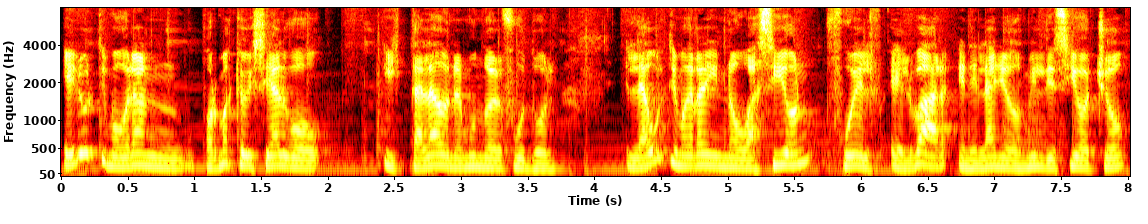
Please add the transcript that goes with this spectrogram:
El último gran, por más que hoy sea algo instalado en el mundo del fútbol, la última gran innovación fue el, el VAR en el año 2018,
